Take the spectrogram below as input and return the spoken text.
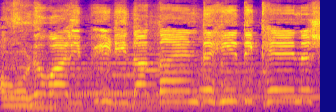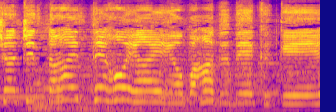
ਆਉਣ ਵਾਲੀ ਪੀੜ੍ਹੀ ਦਾ ਤਾਂ ਐਂਡ ਹੀ ਦਿਖੇ। ਨਸ਼ਾ ਜਿੱਦਾਂ ਇੱਥੇ ਹੋਇਆ ਏ ਆਬਾਦ ਦੇਖ ਕੇ।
